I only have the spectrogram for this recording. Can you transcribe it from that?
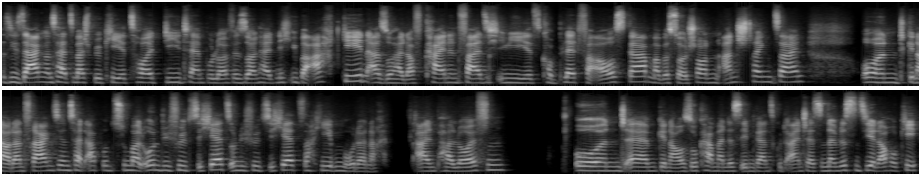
Sie sagen uns halt zum Beispiel, okay, jetzt heute die Tempoläufe sollen halt nicht über acht gehen, also halt auf keinen Fall sich irgendwie jetzt komplett verausgaben, aber es soll schon anstrengend sein. Und genau, dann fragen sie uns halt ab und zu mal, und wie fühlt es sich jetzt und wie fühlt es sich jetzt nach jedem oder nach ein paar Läufen. Und ähm, genau, so kann man das eben ganz gut einschätzen. Und dann wissen sie halt auch, okay,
